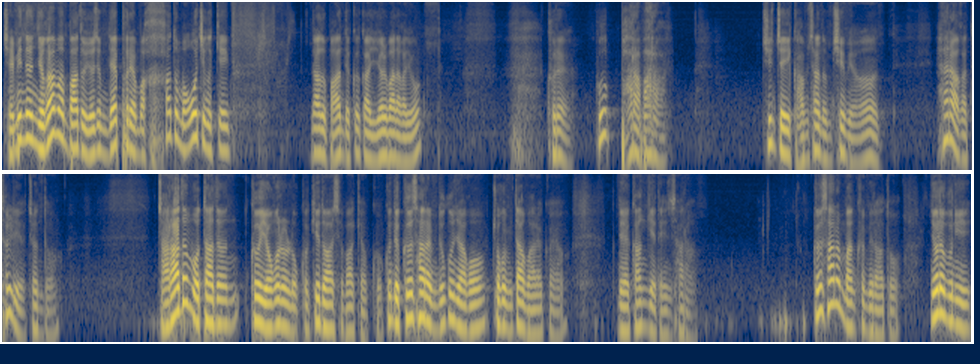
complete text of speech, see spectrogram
재밌는 영화만 봐도 요즘 넷플에 막 하도 막 오징어 게임 나도 봤는데 끝까지 열 받아가지고 그래 그 봐라 봐라. 진짜 이 감사 넘치면 헤라가 틀려요 전도. 잘하든 못하든 그 영혼을 놓고 기도할 수밖에 없고. 근데 그 사람이 누구냐고 조금 이따 말할 거예요. 내 관계된 사람. 그 사람만큼이라도 여러분이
